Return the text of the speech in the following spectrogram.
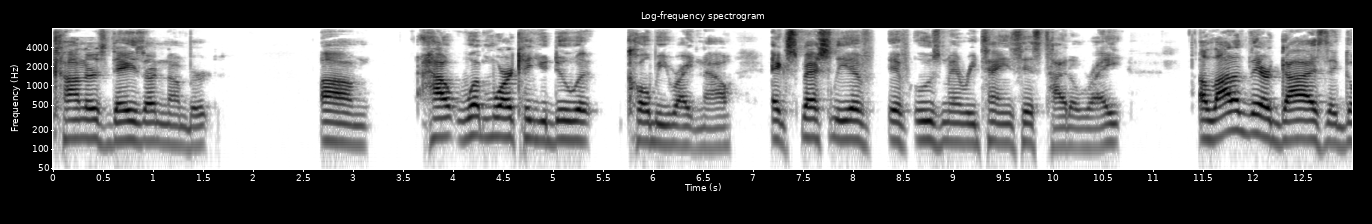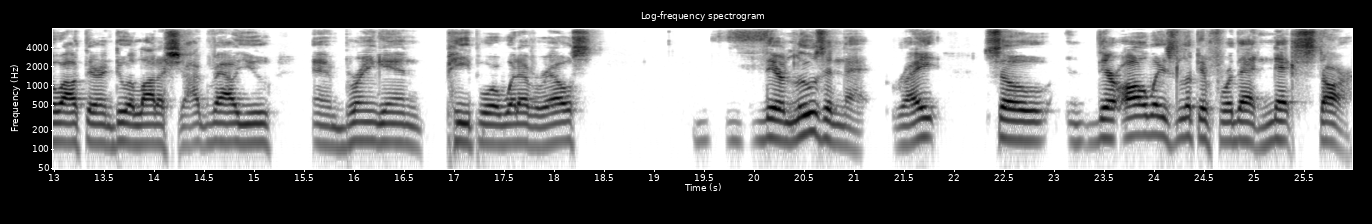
Conor's days are numbered. Um, how what more can you do with Colby right now? Especially if if Usman retains his title, right? A lot of their guys that go out there and do a lot of shock value and bring in people or whatever else, they're losing that, right? So they're always looking for that next star,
